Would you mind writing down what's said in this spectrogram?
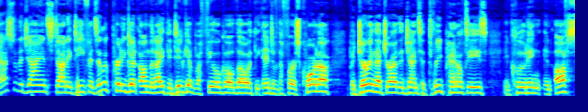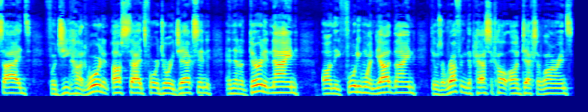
As for the Giants' starting defense, they looked pretty good on the night. They did give up a field goal, though, at the end of the first quarter. But during that drive, the Giants had three penalties, including an offsides for Jihad Ward, an offsides for Dory Jackson, and then a third and nine on the 41 yard line. There was a roughing the passer call on Dexter Lawrence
